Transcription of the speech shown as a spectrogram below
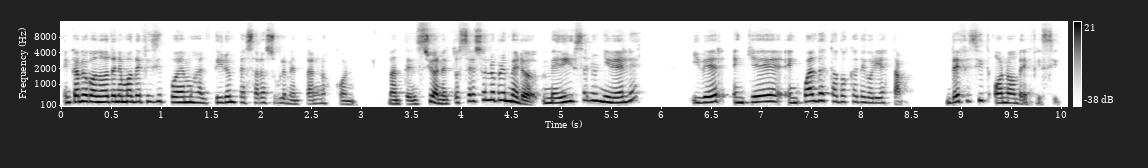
En cambio, cuando no tenemos déficit podemos al tiro empezar a suplementarnos con mantención. Entonces, eso es lo primero, medirse los niveles y ver en, qué, en cuál de estas dos categorías estamos déficit o no déficit.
